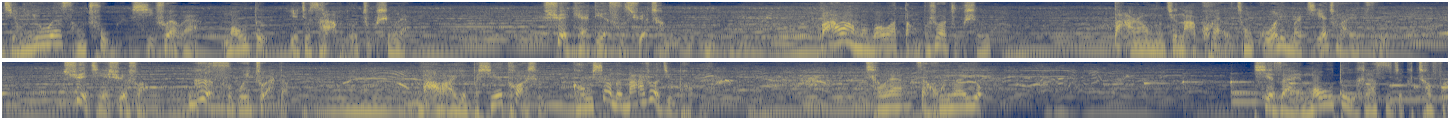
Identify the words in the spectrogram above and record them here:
将油完生出，洗涮完，毛豆也就差不多煮熟了。学看电视学吃，娃娃们往往等不上煮熟，大人们就拿筷子从锅里面夹出来一只。学煎学说，饿死鬼转的。娃娃也不嫌烫手，高兴的拿上就跑。吃完再回来要。现在毛豆还是这个吃法，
